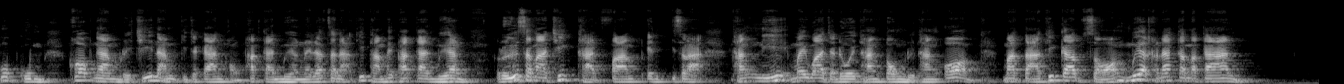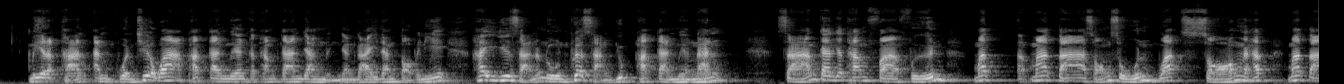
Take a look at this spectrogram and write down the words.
ควบคุมครอบงำหรือชี้นำกิจการของพรรคการเมืองในลักษณะที่ทำให้พรรคการเมือง หรือสมาชิกขาดความเป็นอิสระ ทั้งนี้ไม่ว่าจะโดยทางตรงหรือทางอ้อม มาตราที่92เมื่อคณะกรรมการมีหลักฐานอันควรเชื่อว่าพักการเมืองกระทำการอย่างหนึ่งอย่างใดดังต่อไปนี้ ให้ยื่นสารรัฐมนูญเพื่อสั่งยุบพักการเมืองนั้น 3. การกระทำฝ่าฝืนมามาตรา 20วรรค2นะครับ มาตรา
